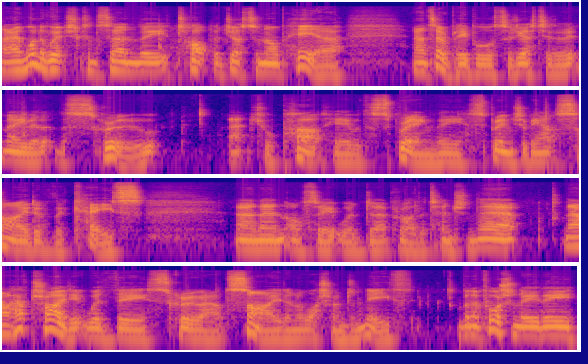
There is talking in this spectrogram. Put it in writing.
and one of which concerned the top adjuster knob here, and several people suggested that it may be that the screw, actual part here with the spring, the spring should be outside of the case, and then obviously it would uh, provide the tension there. Now, I have tried it with the screw outside and a washer underneath, but unfortunately the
